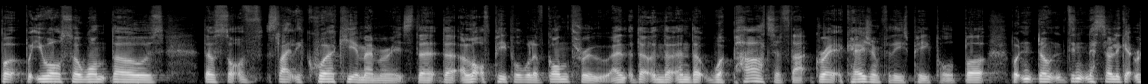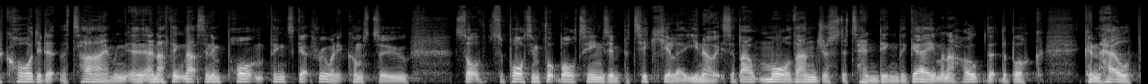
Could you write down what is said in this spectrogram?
But but you also want those those sort of slightly quirkier memories that, that a lot of people will have gone through and that, and that, and that were part of that great occasion for these people, but but don't didn't necessarily get recorded at the time. And, and I think that's an important thing to get through when it comes to sort of supporting football teams in particular. You know, it's about more than just attending the game, and I hope that the book can help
